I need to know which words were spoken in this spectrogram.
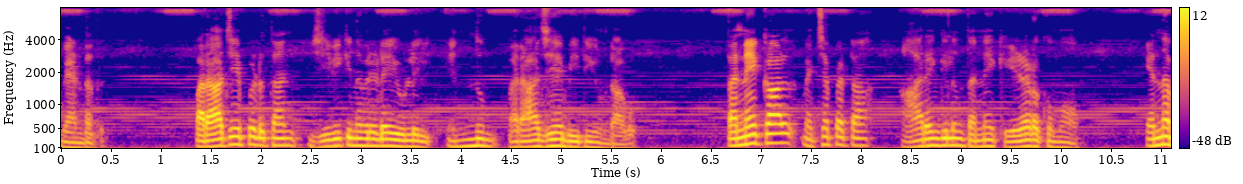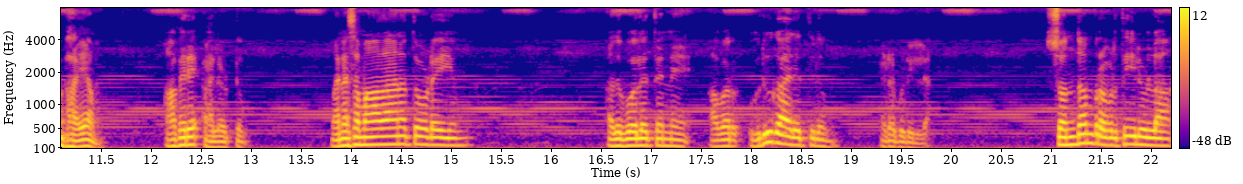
വേണ്ടത്. പരാജയപ്പെടുത്താൻ ജീവിക്കുന്നവരുടെ ഉള്ളിൽ എന്നും പരാജയഭീതിയുണ്ടാകും തന്നേക്കാൾ മെച്ചപ്പെട്ട ആരെങ്കിലും തന്നെ കീഴടക്കുമോ എന്ന ഭയം അവരെ അലട്ടും. മനസമാധാനത്തോടെയും അതുപോലെ തന്നെ അവർ ഒരു കാര്യത്തിലും ഇടപെടില്ല. സ്വന്തം പ്രവൃത്തിയിലുള്ള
